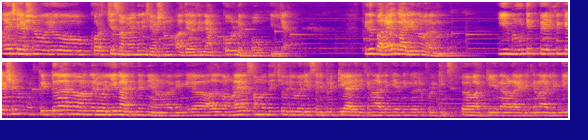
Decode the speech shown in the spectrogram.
അതിനുശേഷം ഒരു കുറച്ച് സമയത്തിന് ശേഷം അദ്ദേഹത്തിന്റെ അക്കൗണ്ട് ഇപ്പോൾ ഇല്ല. ഇത് പറയാൻ കാര്യം എന്ന് പറയുന്നത് ഈ ബ്ലൂടൂത്ത് വെരിഫിക്കേഷൻ കിട്ടുക എന്ന് പറയുന്ന ഒരു വലിയ കാര്യം തന്നെയാണ്. അല്ലെങ്കിൽ അത് നമ്മളെ സംബന്ധിച്ച് ഒരു വലിയ സെലിബ്രിറ്റി ആയിരിക്കണം അല്ലെങ്കിൽ എന്തെങ്കിലും ഒരു പൊളിറ്റിക്സ് വർക്ക് ചെയ്യുന്ന ആളായിരിക്കണം അല്ലെങ്കിൽ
